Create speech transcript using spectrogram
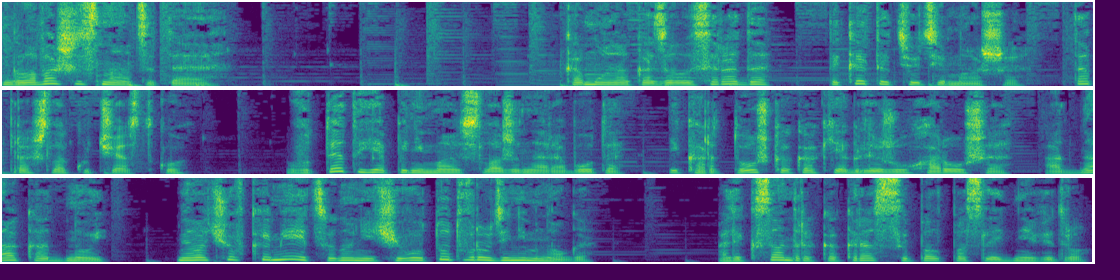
Глава 16. Кому она оказалась рада, так это тетя Маша. Та прошла к участку. Вот это я понимаю, слаженная работа. И картошка, как я гляжу, хорошая. Одна к одной. Мелочевка имеется, но ничего, тут вроде немного. Александр как раз сыпал последнее ведро.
